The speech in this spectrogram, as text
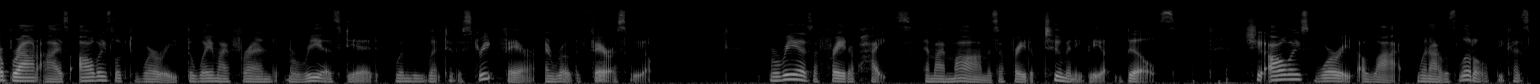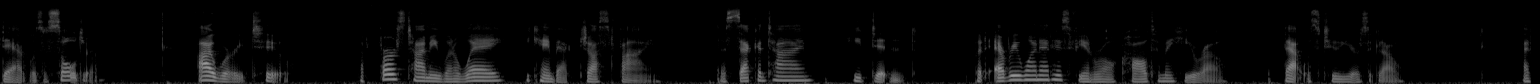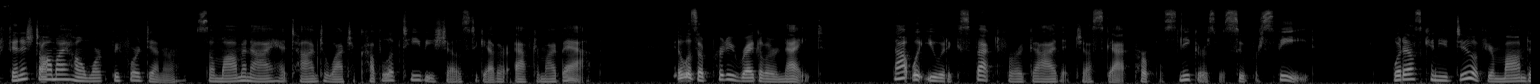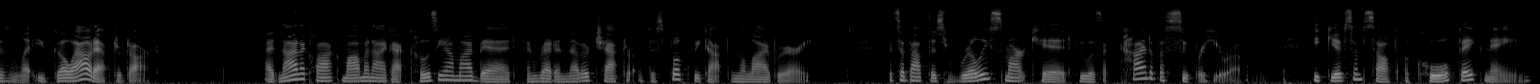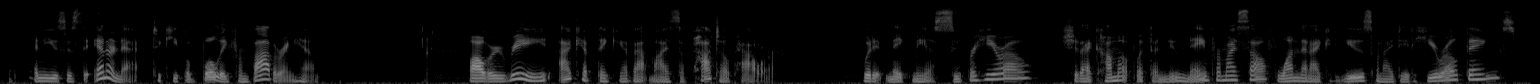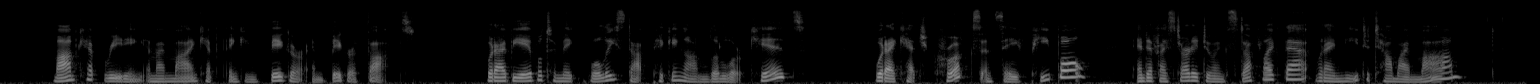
Her brown eyes always looked worried, the way my friend Maria's did when we went to the street fair and rode the Ferris wheel. Maria is afraid of heights, and my mom is afraid of too many bills. She always worried a lot when I was little because Dad was a soldier. I worried too. The first time he went away, he came back just fine. The second time, he didn't. But everyone at his funeral called him a hero. That was two years ago. I finished all my homework before dinner, so Mom and I had time to watch a couple of TV shows together after my bath. It was a pretty regular night. Not what you would expect for a guy that just got purple sneakers with super speed. What else can you do if your mom doesn't let you go out after dark? At nine o'clock, Mom and I got cozy on my bed and read another chapter of this book we got from the library. It's about this really smart kid who is a kind of a superhero. He gives himself a cool fake name and uses the internet to keep a bully from bothering him. While we read, I kept thinking about my Zapato power. Would it make me a superhero? Should I come up with a new name for myself, one that I could use when I did hero things? Mom kept reading, and my mind kept thinking bigger and bigger thoughts. Would I be able to make bullies stop picking on littler kids? Would I catch crooks and save people? And if I started doing stuff like that, would I need to tell my mom?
